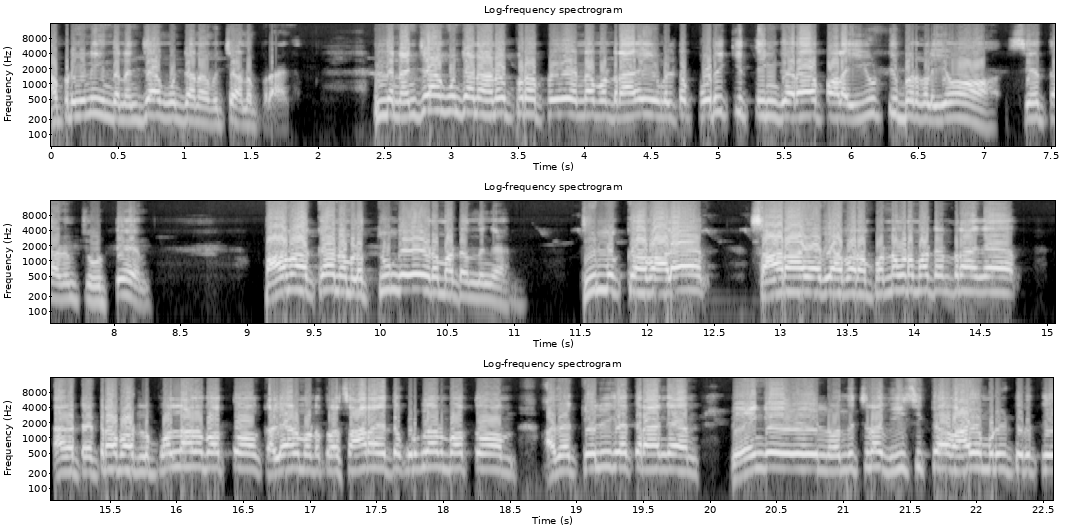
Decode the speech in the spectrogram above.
அப்படின்னு இந்த நஞ்சாங்குஞ்சானை வச்சு அனுப்புறாங்க. இந்த நஞ்சாங்குஞ்சானை அனுப்புறப்பவே என்ன பண்றாங்க இவங்கள்ட்ட பொறுக்கி திங்கிற பல யூடியூபர்களையும் சேர்த்து அனுப்பிச்சு விட்டு பாமக நம்மளை தூங்கவே விட மாட்டேங்குதுங்க. திமுகவால சாராய வியாபாரம் பண்ண விட மாட்டேன்றாங்க. நாங்க டெட்ரா பாட்டில் போடலான்னு பார்த்தோம். கல்யாண மண்டபத்துல சாராயத்தை கொடுக்கலான்னு பார்த்தோம். அதை கேள்வி கேட்கறாங்க வேங்கை வெயில் வந்துச்சுன்னா வீசிக்கா வாய முடிட்டு இருக்கு.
